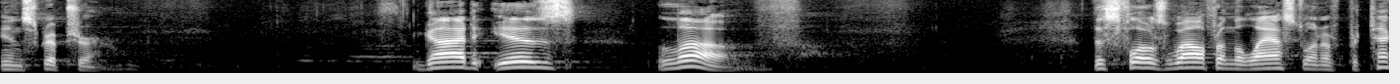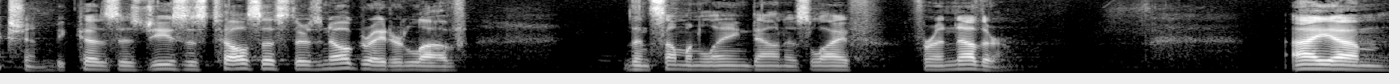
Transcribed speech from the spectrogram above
in Scripture. God is love. This flows well from the last one of protection because, as Jesus tells us, there's no greater love than someone laying down his life for another. I, um,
